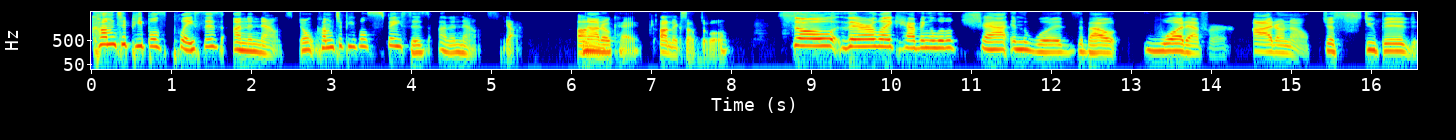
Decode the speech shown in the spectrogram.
come to people's places unannounced. Don't come to people's spaces unannounced. Un- Not okay. Unacceptable. So they're like having a little chat in the woods about whatever. I don't know, just stupid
